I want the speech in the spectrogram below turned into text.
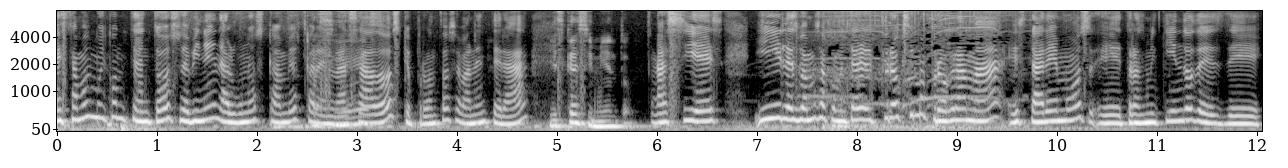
estamos muy contentos. Se vienen algunos cambios para Así enlazados que pronto se van a enterar. Y es crecimiento. Así es. Y les vamos a comentar el próximo programa. Estaremos eh, transmitiendo desde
